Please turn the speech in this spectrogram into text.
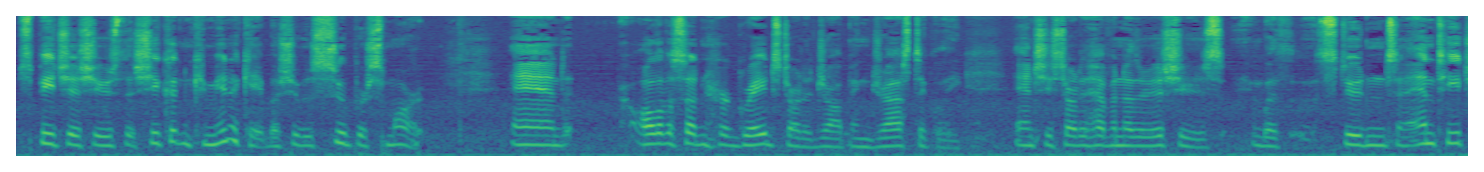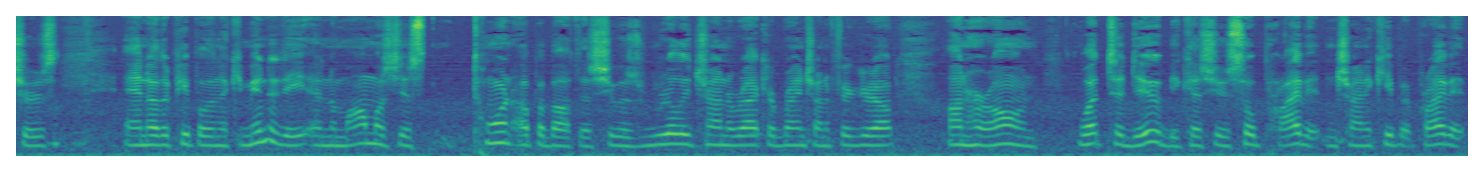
speech issues that she couldn't communicate, but she was super smart. And all of a sudden, her grades started dropping drastically, and she started having other issues with students and, and teachers and other people in the community. And the mom was just torn up about this. She was really trying to rack her brain, trying to figure out on her own what to do because she was so private and trying to keep it private.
